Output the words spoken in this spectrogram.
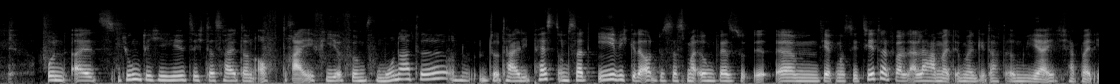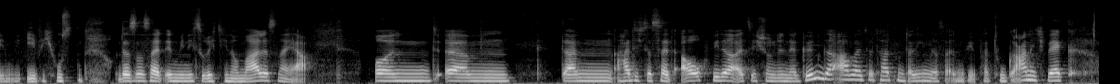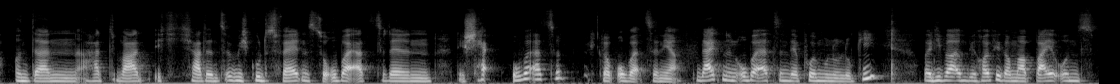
Und als Jugendliche hielt sich das halt dann oft drei, vier, fünf Monate und total die Pest. Und es hat ewig gedauert, bis das mal irgendwer so, ähm, diagnostiziert hat, weil alle haben halt immer gedacht, irgendwie, ja, ich habe halt eben ewig Husten. Und dass das halt irgendwie nicht so richtig normal ist, naja. Und ähm, dann hatte ich das halt auch wieder, als ich schon in der Gyn gearbeitet hatte und da ging das halt irgendwie partout gar nicht weg. Und dann hat, war, ich hatte ein ziemlich gutes Verhältnis zur Oberärztin, die Chef, Oberärztin? Ich glaube Oberärztin, ja. Leitenden Oberärztin der Pulmonologie, weil die war irgendwie häufiger mal bei uns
